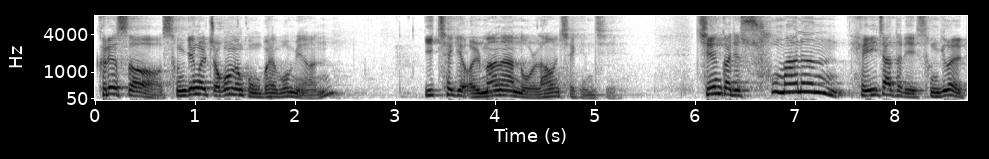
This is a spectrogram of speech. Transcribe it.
그래서 성경을 조금만 공부해 보면 이 책이 얼마나 놀라운 책인지 지금까지 수많은 회의자들이 성경을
